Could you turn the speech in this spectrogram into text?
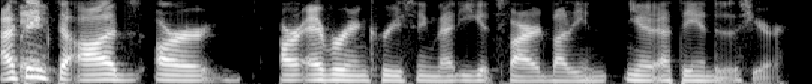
I think the odds are are ever increasing that he gets fired by the you know at the end of this year.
